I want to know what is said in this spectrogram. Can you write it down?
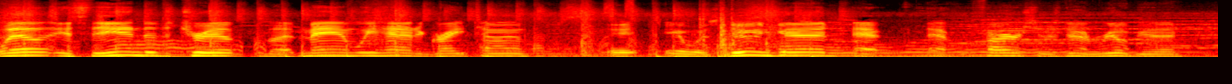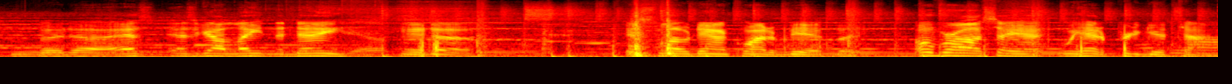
Well, it's the end of the trip, but man, we had a great time. It, it was doing good at, at first. It was doing real good, but uh, as as it got late in the day, it uh, it slowed down quite a bit. But overall, I'd say we had a pretty good time.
